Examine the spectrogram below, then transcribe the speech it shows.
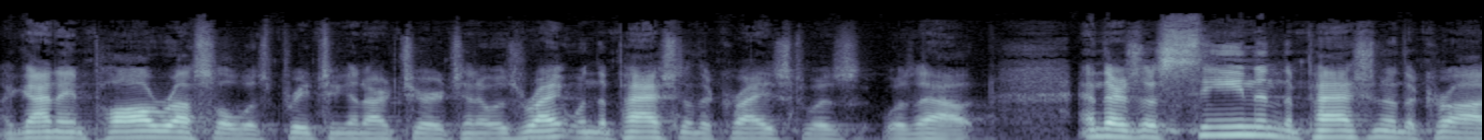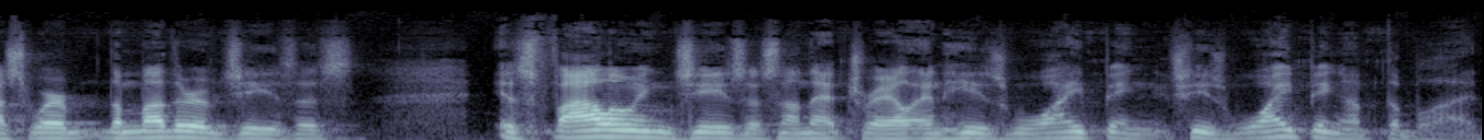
a guy named Paul Russell was preaching in our church, and it was right when the Passion of the Christ was, was out. And there's a scene in the Passion of the Cross where the mother of Jesus is following Jesus on that trail, and he's wiping, she's wiping up the blood.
